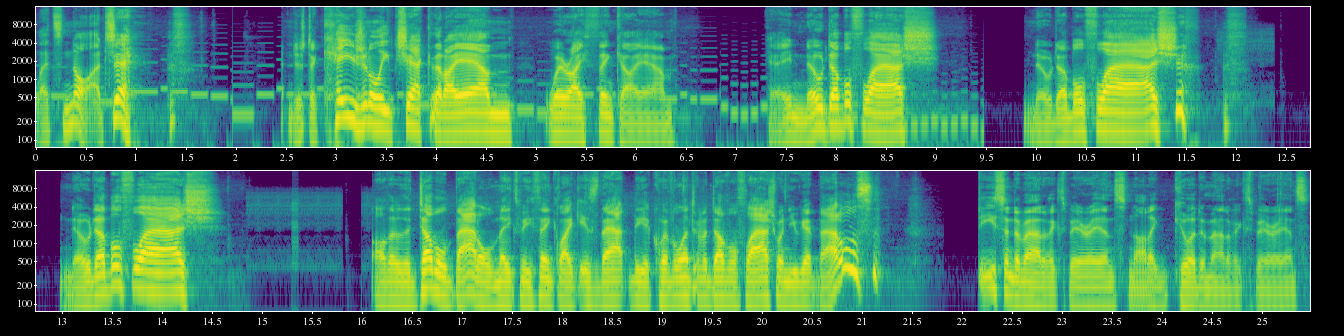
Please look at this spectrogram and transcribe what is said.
Let's not. and just occasionally check that I am where I think I am. Okay, no double flash. No double flash. no double flash. Although the double battle makes me think, like, is that the equivalent of a double flash when you get battles? decent amount of experience, not a good amount of experience.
